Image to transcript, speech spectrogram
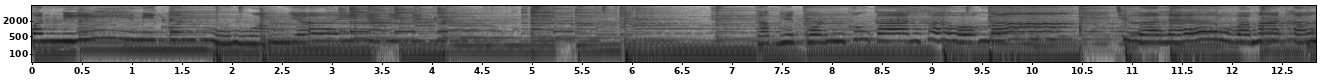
วันนี้มีคนห่วงใยกับเหตุผลของการเข้ามา เชื่อแล้วว่ามาทั้ง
